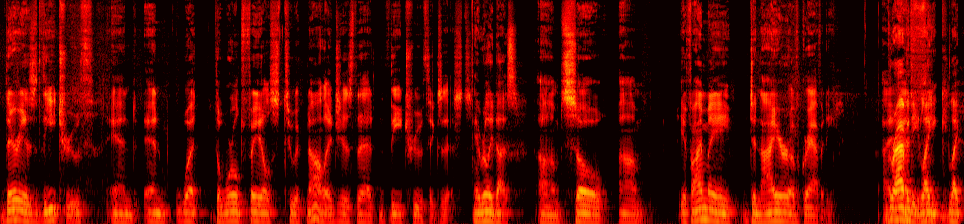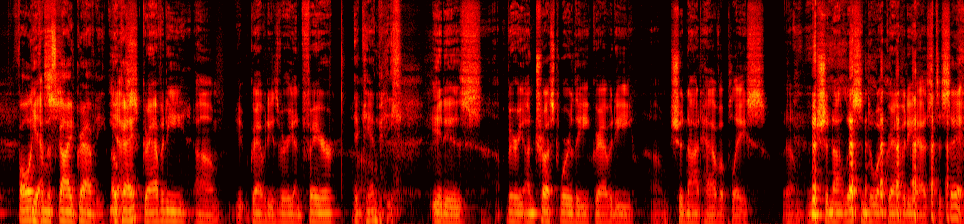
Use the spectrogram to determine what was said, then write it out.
There is the truth, and and what the world fails to acknowledge is that the truth exists. It really does. Um, so um, if I'm a denier of gravity, I- I Gravity, think- like like falling from the sky, gravity. yes, Okay. gravity. Um, it- gravity is very unfair. It can be. It is very untrustworthy. Gravity um, should not have a place. Um, we should not listen to what gravity has to say.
